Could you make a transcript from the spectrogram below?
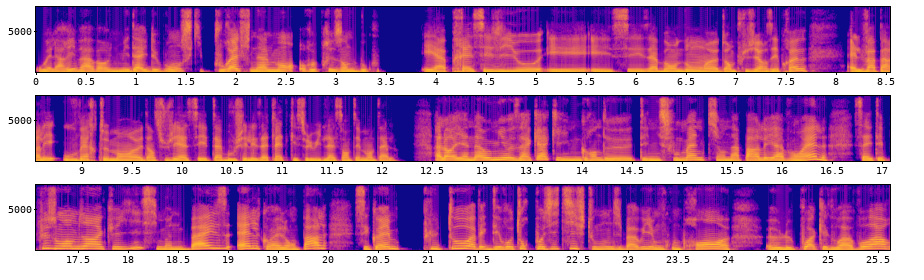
où elle arrive à avoir une médaille de bronze qui, pour elle, finalement, représente beaucoup. Et après ces JO et, et ces abandons euh, dans plusieurs épreuves, elle va parler ouvertement euh, d'un sujet assez tabou chez les athlètes, qui est celui de la santé mentale. Alors il y a Naomi Osaka, qui est une grande euh, tenniswoman, qui en a parlé avant elle. Ça a été plus ou moins bien accueilli. Simone Biles, elle, quand elle en parle, c'est quand même plutôt avec des retours positifs. Tout le monde dit bah oui, on comprend euh, le poids qu'elle doit avoir.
